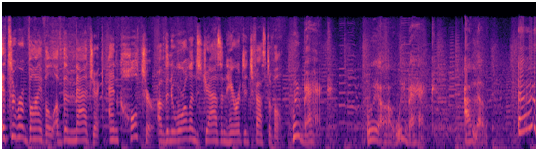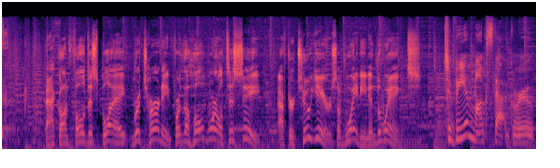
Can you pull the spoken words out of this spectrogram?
It's a revival of the magic and culture of the New Orleans Jazz and Heritage Festival. We're back. We are. We're back. I love it. Back on full display, returning for the whole world to see after two years of waiting in the wings. To be amongst that group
